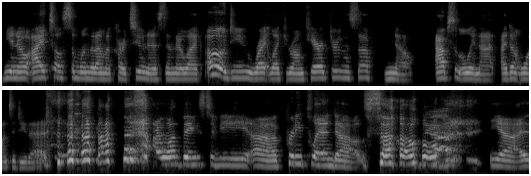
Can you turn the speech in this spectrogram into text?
You know i tell someone that i'm a cartoonist and they're like oh do you write like your own characters and stuff? No absolutely not. I don't want to do that. I want things to be uh, pretty planned out. So yeah, yeah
